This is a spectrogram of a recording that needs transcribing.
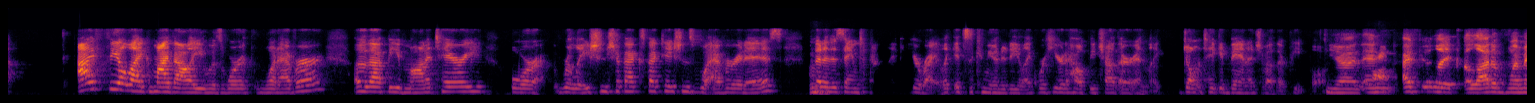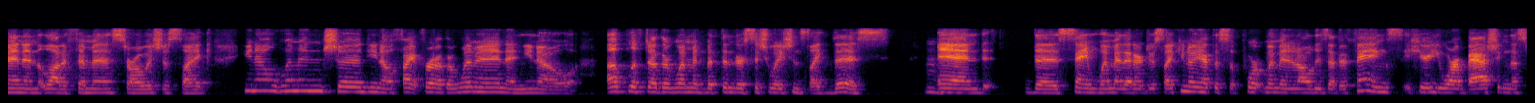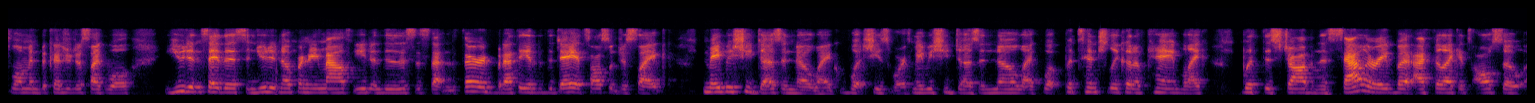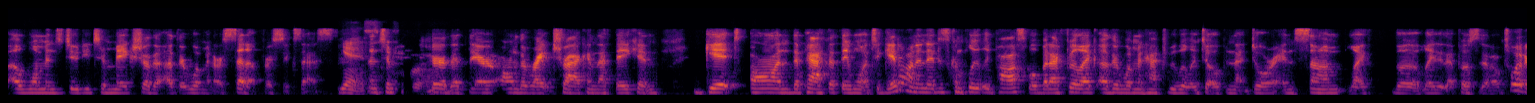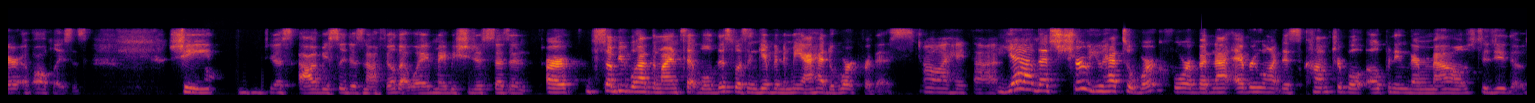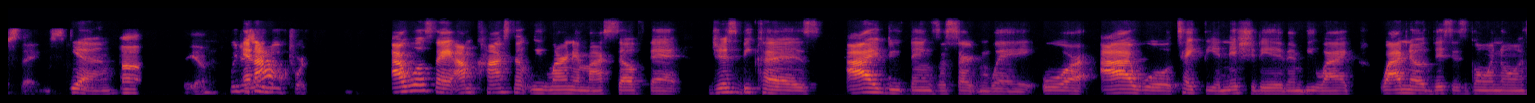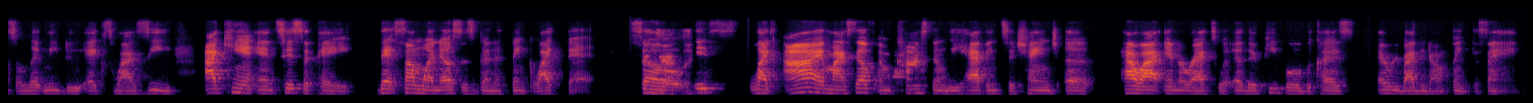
i feel like my value is worth whatever whether that be monetary or relationship expectations whatever it is. Mm-hmm. but at the same time you're right like it's a community like we're here to help each other and like don't take advantage of other people yeah and, and i feel like a lot of women and a lot of feminists are always just like you know women should you know fight for other women and you know uplift other women, but then there's situations like this. Mm-hmm. And the same women that are just like, you know, you have to support women and all these other things. Here you are bashing this woman because you're just like, well, you didn't say this and you didn't open your mouth, you didn't do this, this, that, and the third. But at the end of the day, it's also just like, maybe she doesn't know like what she's worth. Maybe she doesn't know like what potentially could have came like with this job and this salary but i feel like it's also a woman's duty to make sure that other women are set up for success yes. and to make sure that they're on the right track and that they can get on the path that they want to get on and it is completely possible but i feel like other women have to be willing to open that door and some like the lady that posted that on twitter of all places she just obviously does not feel that way. Maybe she just doesn't, or some people have the mindset, well, this wasn't given to me. I had to work for this. Oh, I hate that. Yeah, that's true. You had to work for it, but not everyone is comfortable opening their mouths to do those things. Yeah. Um, yeah. We just and need to move toward. I will say I'm constantly learning myself that just because I do things a certain way, or I will take the initiative and be like, well, I know this is going on, so let me do X, Y, Z. I can't anticipate that someone else is going to think like that. So exactly. it's like I myself am constantly having to change up how I interact with other people because everybody don't think the same.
